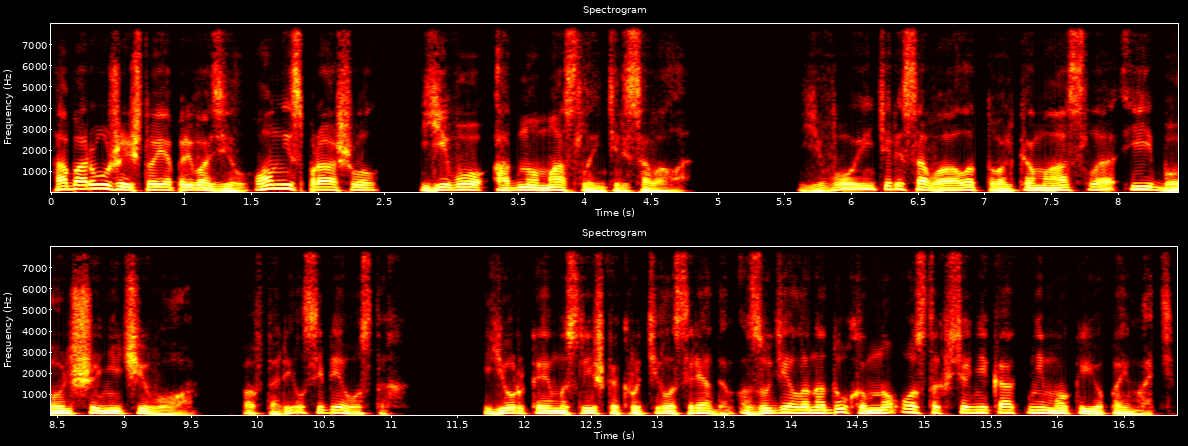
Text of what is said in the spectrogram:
Об оружии, что я привозил, он не спрашивал. Его одно масло интересовало. Его интересовало только масло и больше ничего, — повторил себе Остах. Юркая мыслишка крутилась рядом, зудела над ухом, но Остах все никак не мог ее поймать.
